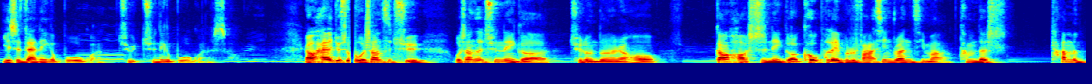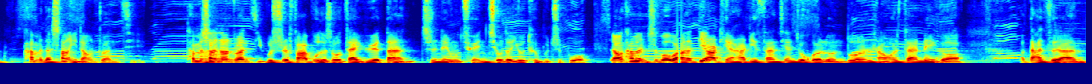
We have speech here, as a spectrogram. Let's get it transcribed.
也是在那个博物馆去去那个博物馆的时候。然后还有就是我上次去，我上次去那个去伦敦，然后刚好是那个 CoPlay，不是发新专辑嘛？他们的他们他们的上一张专辑，他们上一张专辑不是发布的时候在约旦是那种全球的 YouTube 直播，然后他们直播完了第二天还是第三天就回伦敦，然后在那个大自然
